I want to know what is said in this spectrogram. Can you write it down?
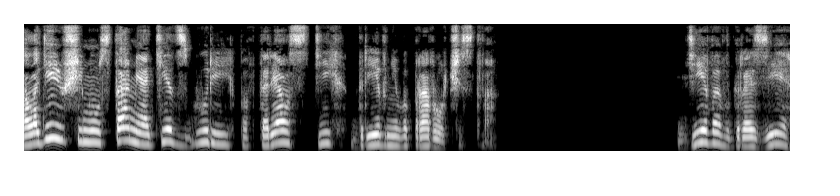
Холодеющими устами отец Гурий повторял стих древнего пророчества. Дева в грозе,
